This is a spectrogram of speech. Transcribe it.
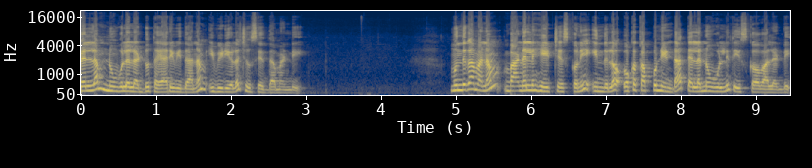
బెల్లం నువ్వుల లడ్డు తయారీ విధానం ఈ వీడియోలో చూసేద్దామండి. ముందుగా మనం బాండల్ని హీట్ చేసుకొని ఇందులో ఒక కప్పు నిండా తెల్ల నువ్వుల్ని తీసుకోవాలండి.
